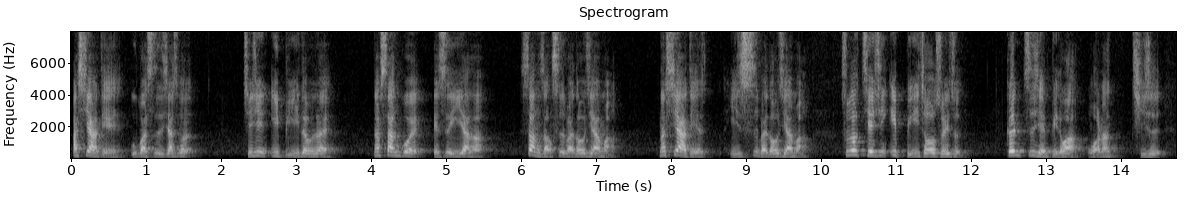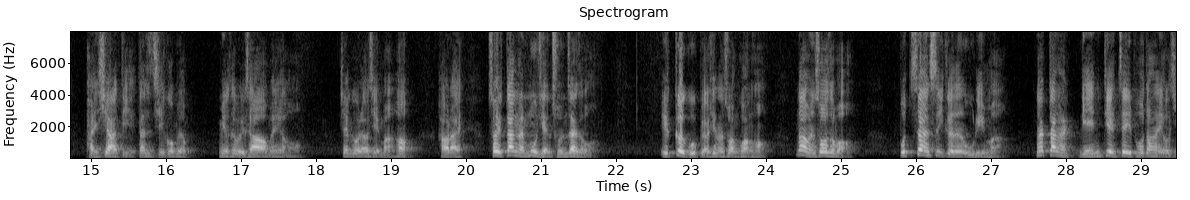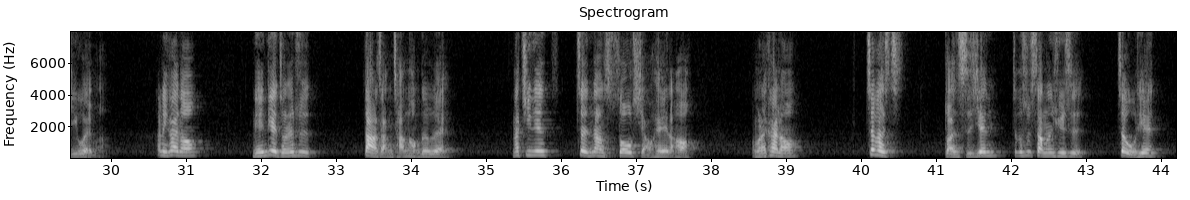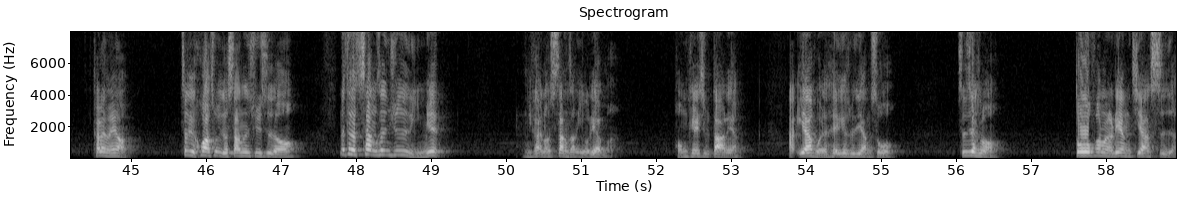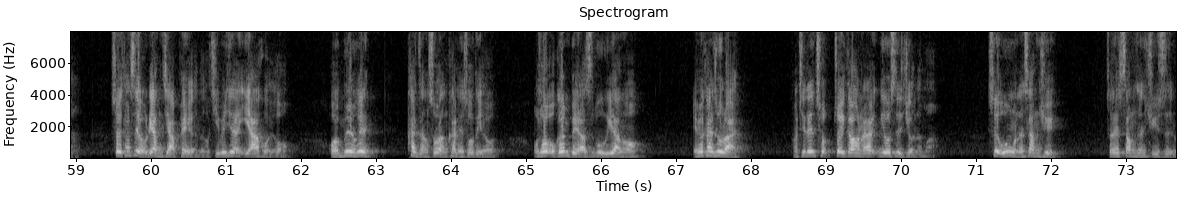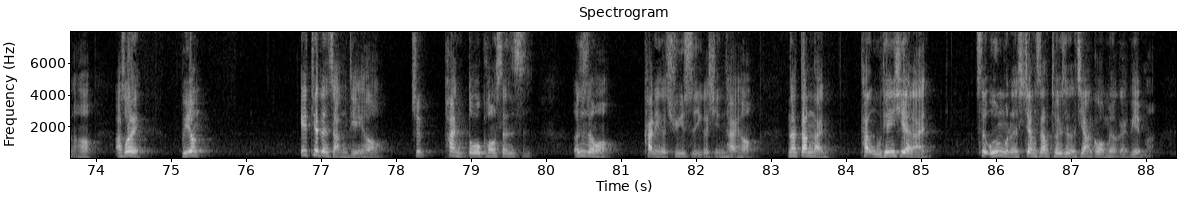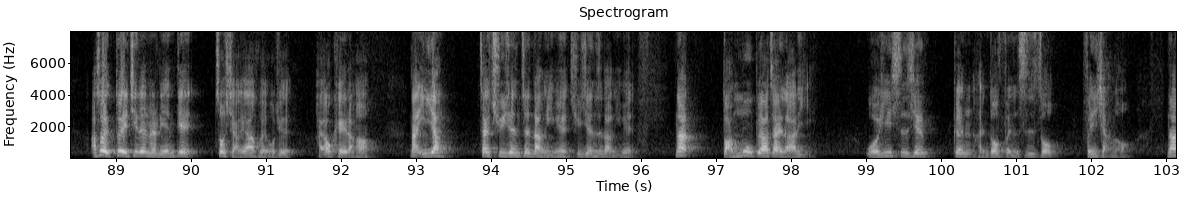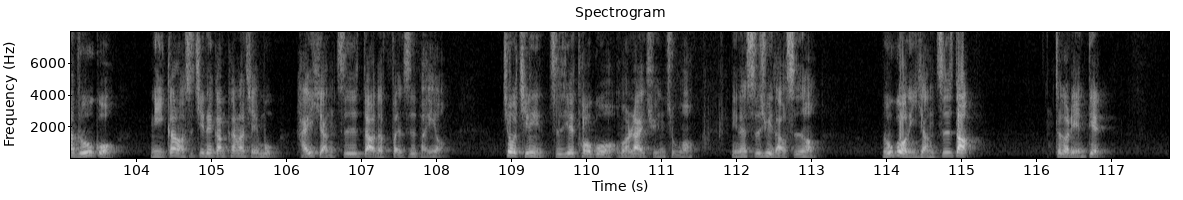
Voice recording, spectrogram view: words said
啊下跌五百四十家，是不是接近一比一，对不对？那上柜也是一样啊，上涨四百多家嘛，那下跌也是四百多家嘛，是不是接近一比一左右水准？跟之前比的话，哇，那其实盘下跌，但是结构没有没有特别差哦，没有，这样各位了解吗？哈，好来，所以当然目前存在什么一个个股表现的状况哈，那我们说什么？不站是一个人五零嘛？那当然联电这一波当然有机会嘛。那你看哦，联电昨天是大涨长红，对不对？那今天震荡收小黑了哈。我们来看哦，这个短时间这个是上升趋势，这五天看到没有？这个画出一个上升趋势的哦。那这个上升趋势里面，你看哦，上涨有量嘛？红 K 是不是大量？啊，压回来黑 K 是不是量缩？这叫什么？多方的量价势啊，所以它是有量价配合的。即便现在压回哦，我没有跟看涨说涨，看跌说跌哦。我说我跟别老师不一样哦，有没有看出来？啊，今天最最高来到六四九了嘛，所以稳稳的上去，这是上升趋势嘛，哈啊，所以不用一天的涨跌哈去判多空生死，而是什么？看一个趋势，一个形态哈。那当然，它五天下来是稳稳的向上推升的架构没有改变嘛，啊，所以对今天的连电做小压回，我觉得还 OK 了哈。那一样。在区间震荡里面，区间震荡里面，那短目标在哪里？我已经事先跟很多粉丝做分享了哦。那如果你刚好是今天刚看到节目，还想知道的粉丝朋友，就请你直接透过我们赖群主哦，你的私讯老师哦。如果你想知道这个连电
